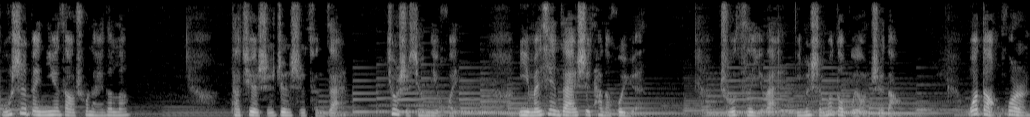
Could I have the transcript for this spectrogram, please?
不是被捏造出来的了？”他确实真实存在，就是兄弟会。你们现在是他的会员。除此以外，你们什么都不用知道。我等会儿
